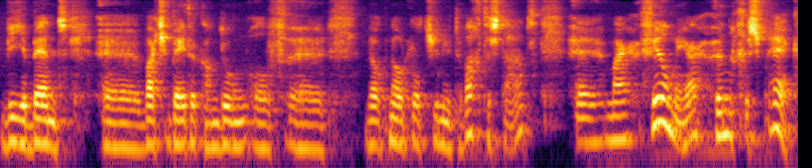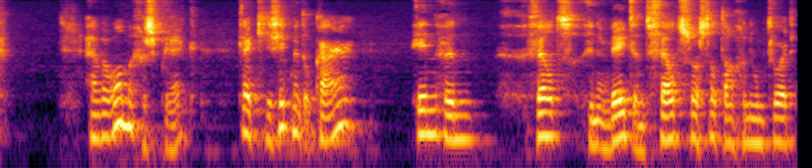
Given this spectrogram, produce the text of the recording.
wie je bent, uh, wat je beter kan doen of uh, welk noodlot je nu te wachten staat, maar veel meer een gesprek. En waarom een gesprek? Kijk, je zit met elkaar in een veld, in een wetend veld, zoals dat dan genoemd wordt.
